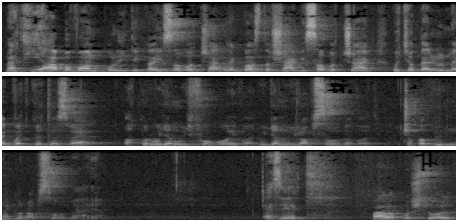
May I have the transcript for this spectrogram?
Mert hiába van politikai szabadság, meg gazdasági szabadság, hogyha belül meg vagy kötözve, akkor ugyanúgy fogoly vagy, ugyanúgy rabszolga vagy. Csak a bűnnek a rabszolgája. Ezért Pálapostól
